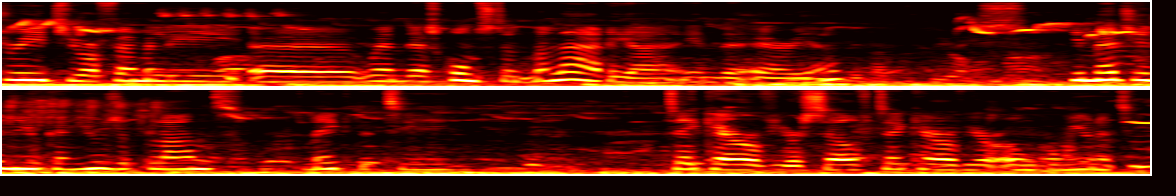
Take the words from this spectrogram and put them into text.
treat your family uh, when there's constant malaria in the area. Imagine you can use a plant, make the tea, take care of yourself, take care of your own community.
